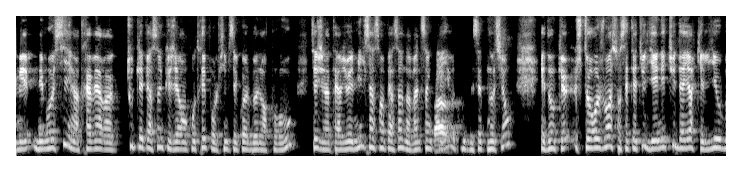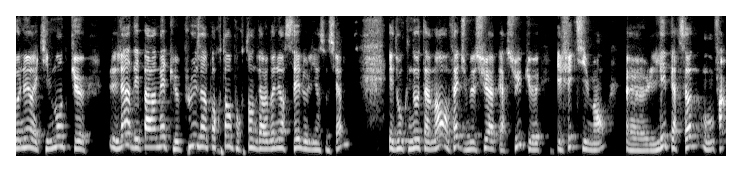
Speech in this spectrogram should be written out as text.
mais, mais, moi aussi, à travers euh, toutes les personnes que j'ai rencontrées pour le film C'est quoi le bonheur pour vous, tu sais, j'ai interviewé 1500 personnes dans 25 pays autour de cette notion. Et donc, euh, je te rejoins sur cette étude. Il y a une étude d'ailleurs qui est liée au bonheur et qui montre que l'un des paramètres le plus important pour tendre vers le bonheur, c'est le lien social. Et donc, notamment, en fait, je me suis aperçu que effectivement, euh, les personnes, ont, enfin,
